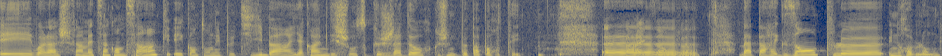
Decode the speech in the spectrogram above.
Et voilà, je fais 1m55 et quand on est petit, bah, il y a quand même des choses que j'adore, que je ne peux pas porter. Euh, par exemple, bah, par exemple une robe longue.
